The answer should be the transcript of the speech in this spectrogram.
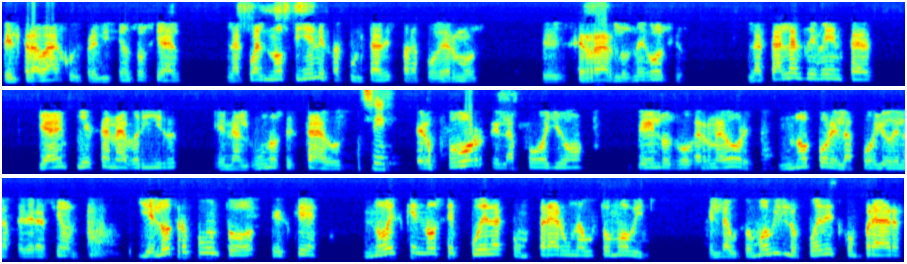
del Trabajo y Previsión Social, la cual no tiene facultades para podernos eh, cerrar los negocios. Las salas de ventas ya empiezan a abrir en algunos estados, sí. pero por el apoyo de los gobernadores, no por el apoyo de la federación. Y el otro punto es que no es que no se pueda comprar un automóvil. El automóvil lo puedes comprar,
